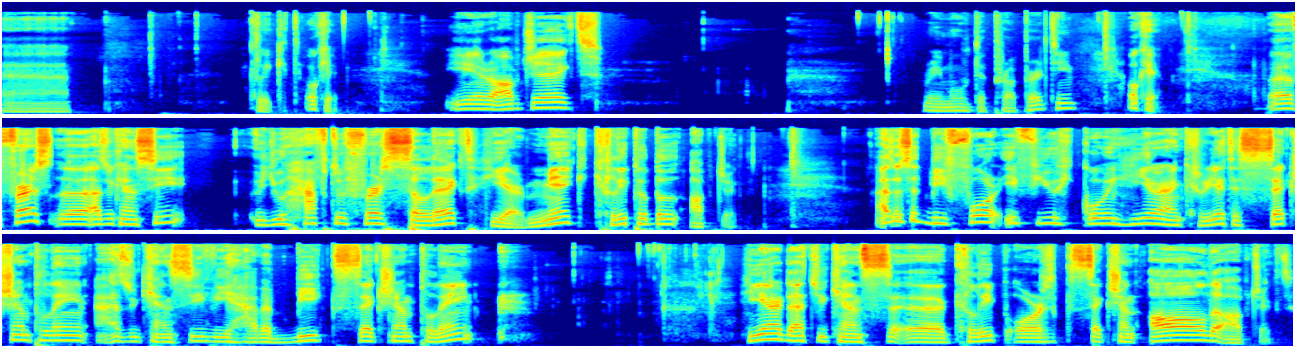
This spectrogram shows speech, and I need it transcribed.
uh, click it. Okay. Here object. Remove the property. Okay. Uh, first uh, as you can see you have to first select here make clippable object as I said before, if you go in here and create a section plane, as you can see, we have a big section plane here that you can uh, clip or section all the objects.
